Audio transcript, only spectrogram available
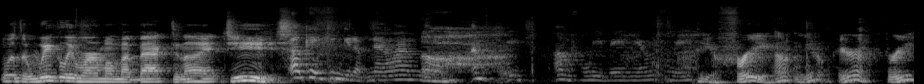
with a wiggly worm on my back tonight. Jeez. Okay, you can get up now. I'm. Ah. I'm free. I'm free, baby. I'm free. You're free. I don't, you don't, you're not free.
